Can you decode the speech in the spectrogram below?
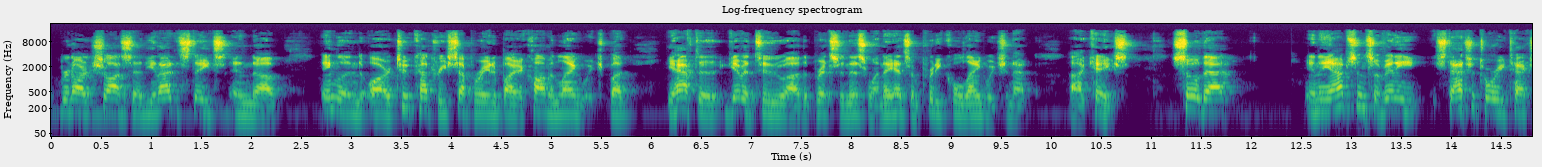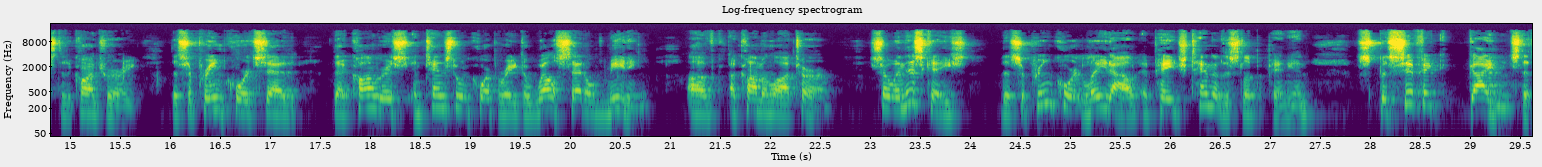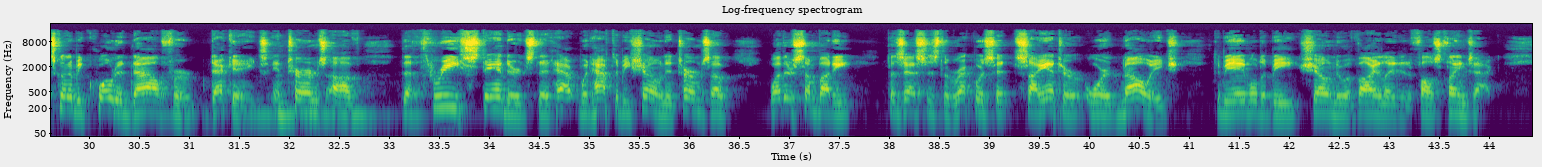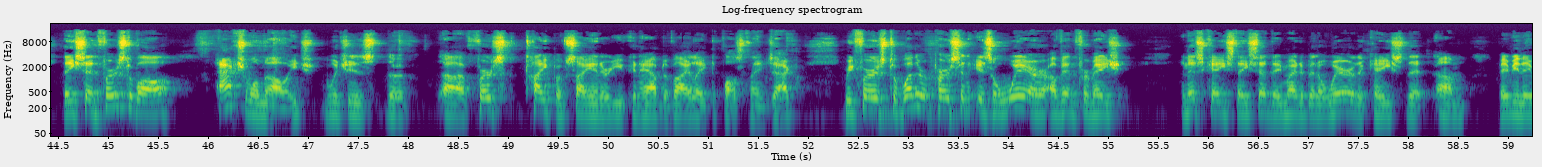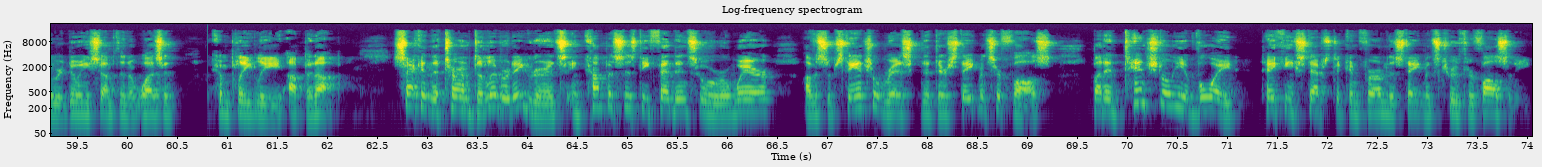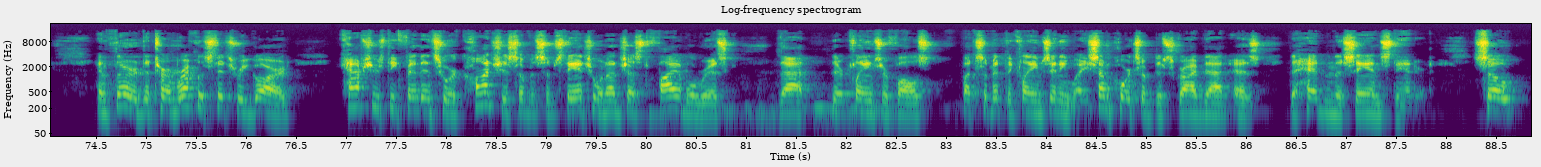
Bernard Shaw said, the United States and uh, England are two countries separated by a common language, but you have to give it to uh, the Brits in this one. They had some pretty cool language in that uh, case. So that in the absence of any statutory text to the contrary, the Supreme Court said that Congress intends to incorporate the well settled meaning of a common law term. So in this case, the Supreme Court laid out at page 10 of the slip opinion specific guidance that's going to be quoted now for decades in terms of the three standards that ha- would have to be shown in terms of whether somebody possesses the requisite scienter or knowledge to be able to be shown to have violated the False Claims Act. They said, first of all, actual knowledge, which is the uh, first type of scienter you can have to violate the False Claims Act, refers to whether a person is aware of information. In this case, they said they might have been aware of the case that um, maybe they were doing something that wasn't completely up and up. Second, the term deliberate ignorance encompasses defendants who are aware of a substantial risk that their statements are false, but intentionally avoid taking steps to confirm the statement's truth or falsity. And third, the term reckless disregard captures defendants who are conscious of a substantial and unjustifiable risk that their claims are false, but submit the claims anyway. Some courts have described that as the head in the sand standard. So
